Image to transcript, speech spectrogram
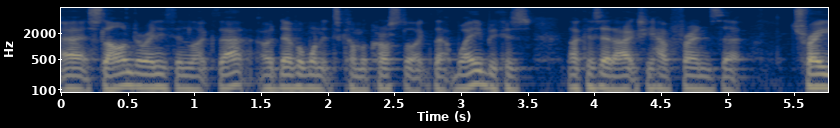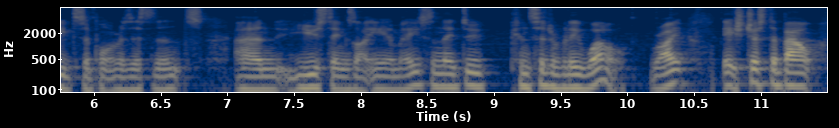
uh, slander or anything like that. I would never want it to come across like that way because, like I said, I actually have friends that trade support and resistance and use things like EMAs and they do considerably well, right? It's just about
